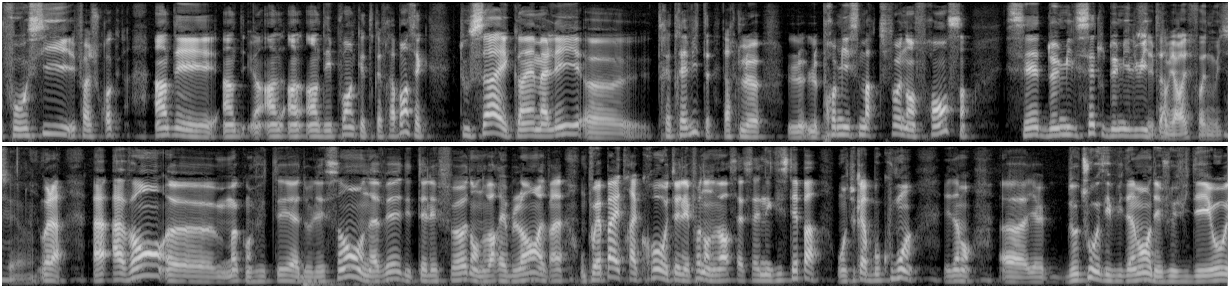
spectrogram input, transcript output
Faut, aussi, enfin, je crois que un des, un, un, des points qui est très frappant, c'est que tout ça est quand même allé euh, très très vite. C'est-à-dire que le, le, premier smartphone en France, c'est 2007 ou 2008. C'est le premier iPhone, oui. Voilà. avant, euh, moi, quand j'étais adolescent, on avait des téléphones en noir et blanc. On on pouvait pas être accro au téléphone en noir, ça, ça n'existait pas. Ou en tout cas, beaucoup moins, évidemment. Euh, il y avait d'autres choses, évidemment, des jeux vidéo.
